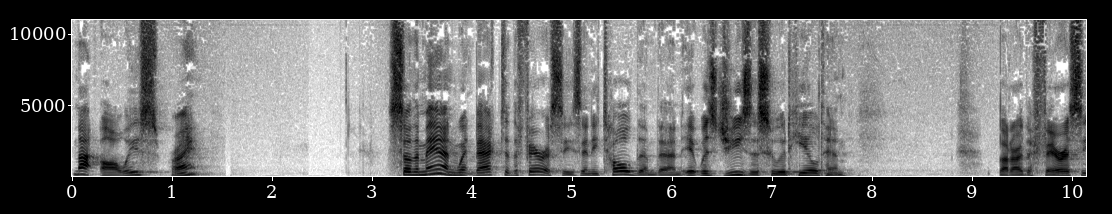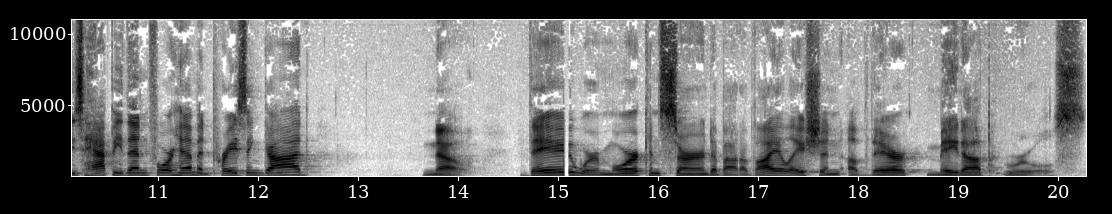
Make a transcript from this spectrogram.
not always, right? So the man went back to the Pharisees and he told them then it was Jesus who had healed him. But are the Pharisees happy then for him and praising God? No. They were more concerned about a violation of their made up rules.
